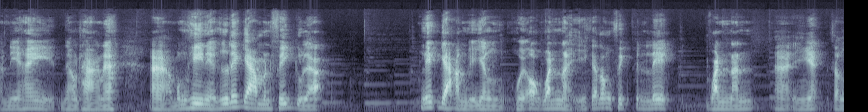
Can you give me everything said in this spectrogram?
อันนี้ให้แนวทางนะอ่าบางทีเนี่ยคือเลขยามมันฟิกอยู่แล้ว เลขยามเนี่ยอย่างหวยออกวันไหนก็ต้องฟิกเป็นเลขวันนั้นอ่าอย่างเงี้ยสั่ง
